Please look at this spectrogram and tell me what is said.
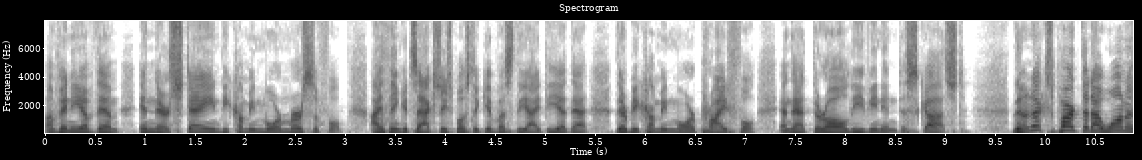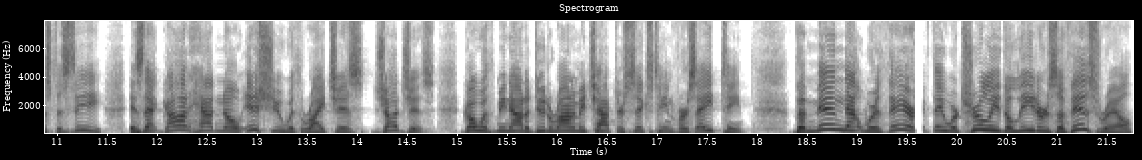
of any of them in their staying becoming more merciful. I think it's actually supposed to give us the idea that they're becoming more prideful and that they're all leaving in disgust. The next part that I want us to see is that God had no issue with righteous judges. Go with me now to Deuteronomy chapter 16, verse 18. The men that were there, if they were truly the leaders of Israel,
